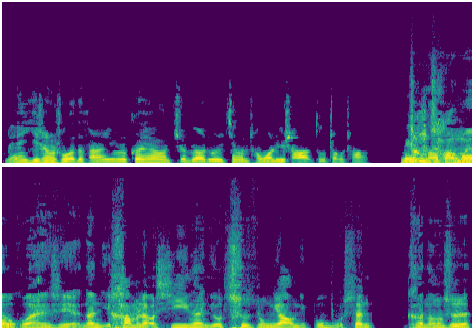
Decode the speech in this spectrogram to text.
人家医生说的，反正就是各项指标，就是精子成活率啥的都正常，没正常没有。关系。那你看不了西医，那你就吃中药，你补补肾，可能是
